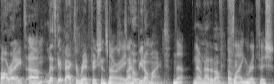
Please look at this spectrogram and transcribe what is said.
All right, um, let's get back to redfish inspections. All right. I hope you don't mind. No. No, not at all. Okay. Flying redfish.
